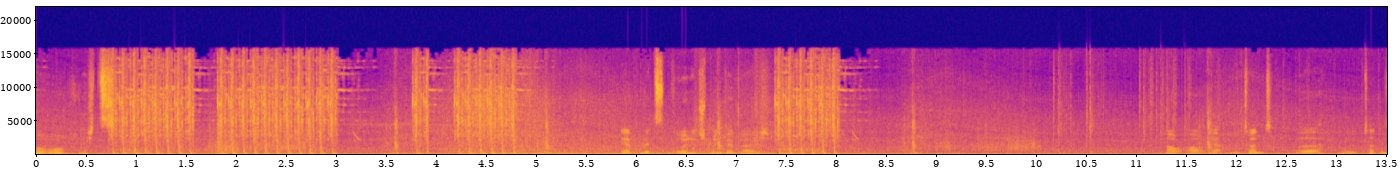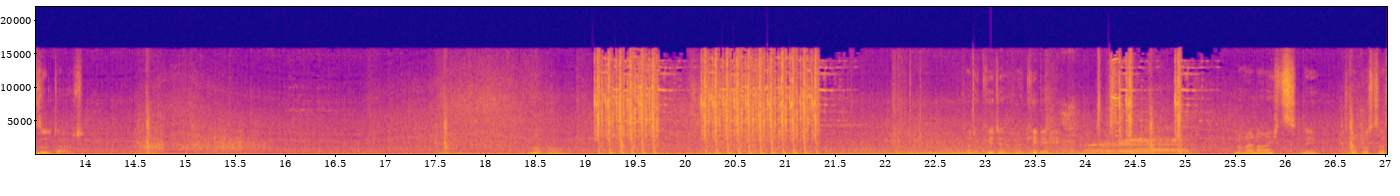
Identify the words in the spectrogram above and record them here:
Oh oh, rechts. Ja, blitzt grün, jetzt springt er gleich. Au, au, ja, Mutant. Äh, Mutantensoldat. Oh oh. Rakete, Rakete. Noch einer rechts? Nee, war bloß das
